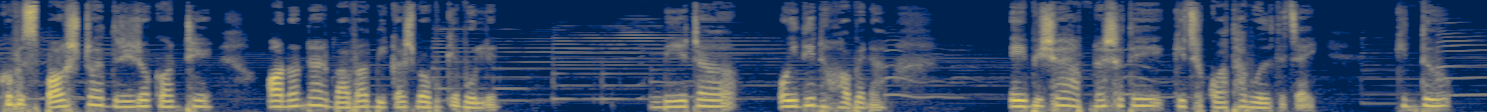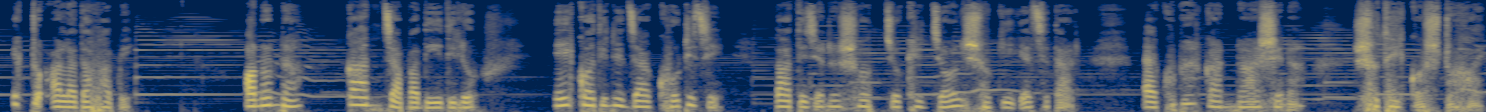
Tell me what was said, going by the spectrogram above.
খুব স্পষ্ট আর দৃঢ় কণ্ঠে অনন্যার বাবা বিকাশবাবুকে বললেন বিয়েটা ওই দিন হবে না। এই বিষয়ে আপনার সাথে কিছু কথা বলতে চাই, কিন্তু একটু আলাদাভাবে। অনন্যা কান চাপা দিয়ে দিল, এই কদিনে যা ঘটেছে তাতে যেন সব চোখের জল শুকিয়ে গেছে তার। এখন আর কান্না আসে না, শুধুই কষ্ট হয়।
